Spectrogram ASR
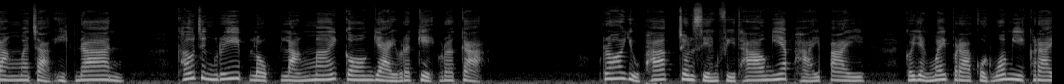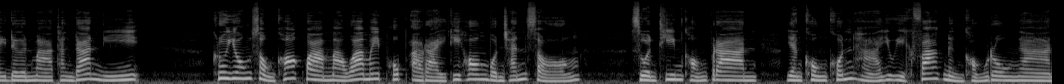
ดังมาจากอีกด้าน เขาจึงรีบหลบหลังไม้กองใหญ่ระเกะระกะ รออยู่พักจนเสียงฝีเท้าเงียบหายไป ก็ยังไม่ปรากฏว่ามีใครเดินมาทางด้านนี้ ครูยงส่งข้อความมาว่าไม่พบอะไรที่ห้องบนชั้นสอง ส่วนทีมของปราณยังคงค้นหาอยู่อีกฟากหนึ่งของโรงงาน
